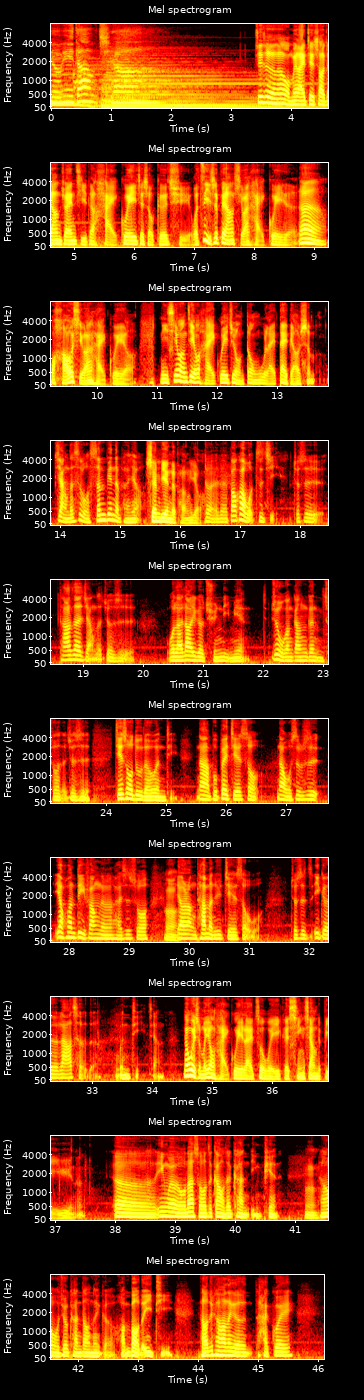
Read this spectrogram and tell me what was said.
有一道墙？接着呢，我们来介绍这张专辑的《海龟》这首歌曲。我自己是非常喜欢海龟的，嗯，我好喜欢海龟哦。你希望借由海龟这种动物来代表什么？讲的是我身边的朋友，身边的朋友，对对，包括我自己，就是他在讲的，就是我来到一个群里面，就是我刚刚跟你说的，就是接受度的问题。那不被接受，那我是不是要换地方呢？还是说嗯，要让他们去接受我？就是一个拉扯的问题，这样。那为什么用海龟来作为一个形象的比喻呢？呃，因为我那时候在刚好在看影片，嗯然后我就看到那个环保的议题，然后就看到那个海龟，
